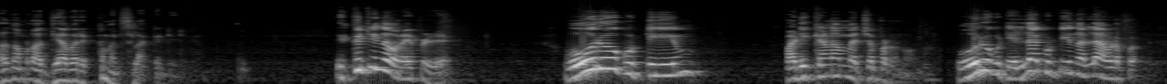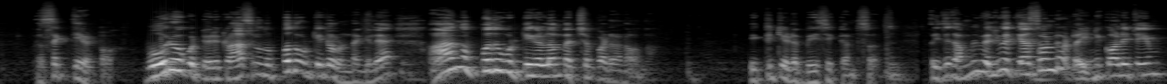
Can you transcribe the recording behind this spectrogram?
അത് നമ്മൾ അധ്യാപകരൊക്കെ മനസ്സിലാക്കേണ്ടിയിരിക്കും ഇക്വിറ്റി എന്ന് പറയുമ്പോൾ ഓരോ കുട്ടിയും പഠിക്കണം മെച്ചപ്പെടണം. ഓരോ കുട്ടി എല്ലാ കുട്ടിയും നല്ല അവിടെ പ്രസക്തി കേട്ടോ. ഓരോ കുട്ടി ഒരു ക്ലാസ്സിൽ മുപ്പത് കുട്ടികളുണ്ടെങ്കിൽ ആ മുപ്പത് കുട്ടികളും മെച്ചപ്പെടണമെന്ന്. ഇക്വിറ്റിയുടെ ബേസിക് കൺസേൺസ് ഇത് തമ്മിൽ വലിയ വ്യത്യാസമുണ്ട് കേട്ടോ. ഇന്നിക്വാളിറ്റിയും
